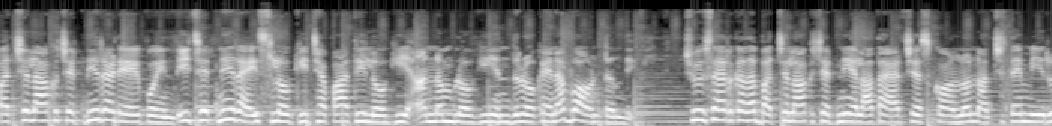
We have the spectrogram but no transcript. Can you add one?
బచ్చలాకు చట్నీ రెడీ అయిపోయింది. ఈ చట్నీ రైస్లోకి చపాతీలోకి అన్నంలోకి ఎందులోకైనా బాగుంటుంది. చూశారు కదా బచ్చలాకు చట్నీ ఎలా తయారు చేసుకోవాలో నచ్చితే మీరు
